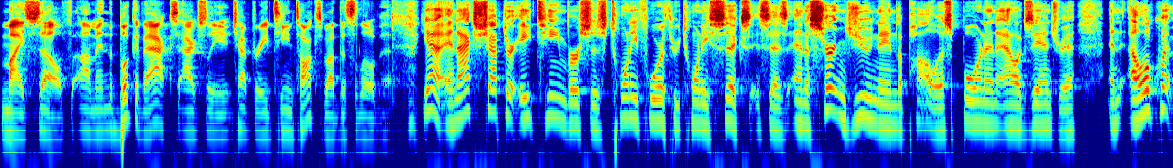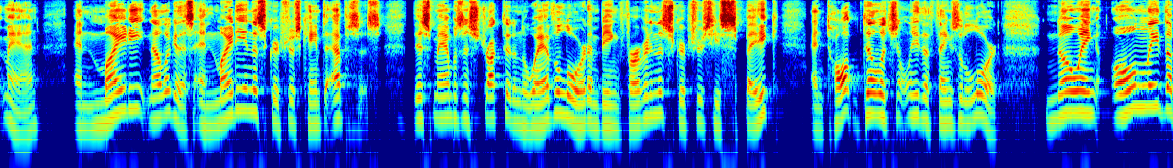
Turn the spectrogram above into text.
myself. Um, and the book of Acts, actually, chapter 18, talks about this a little bit. Yeah. In Acts chapter 18, verses 24 through 26, it says, And a certain Jew named Apollos, born in Alexandria, an eloquent man, and mighty, now look at this, and mighty in the scriptures came to Ephesus. This man was instructed in the way of the Lord, and being fervent in the scriptures, he spake and taught diligently the things of the Lord, knowing only the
